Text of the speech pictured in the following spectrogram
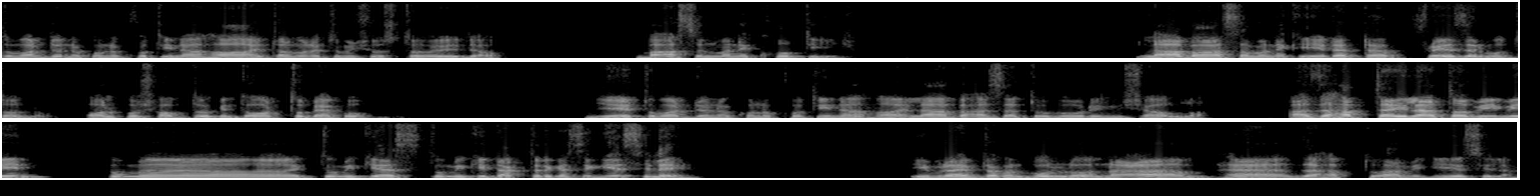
তোমার জন্য কোনো ক্ষতি না হয় তার মানে তুমি সুস্থ হয়ে যাও। বাসন মানে ক্ষতি। লা বাসা মানে কি? এটা একটা ফ্রেজের মতন অল্প শব্দ কিন্তু অর্থ ব্যাপক যে তোমার জন্য কোনো ক্ষতি না হয়, লা বাসা তুহুর ইনশাআল্লাহ। আজাহাবতা ইলা তবিবিন তোমার তুমি কি তুমি কি ডাক্তারের কাছে গিয়েছিলে? ইব্রাহিম তখন বলল, নাম হ্যাঁ জাহাবতু আমি গিয়েছিলাম।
